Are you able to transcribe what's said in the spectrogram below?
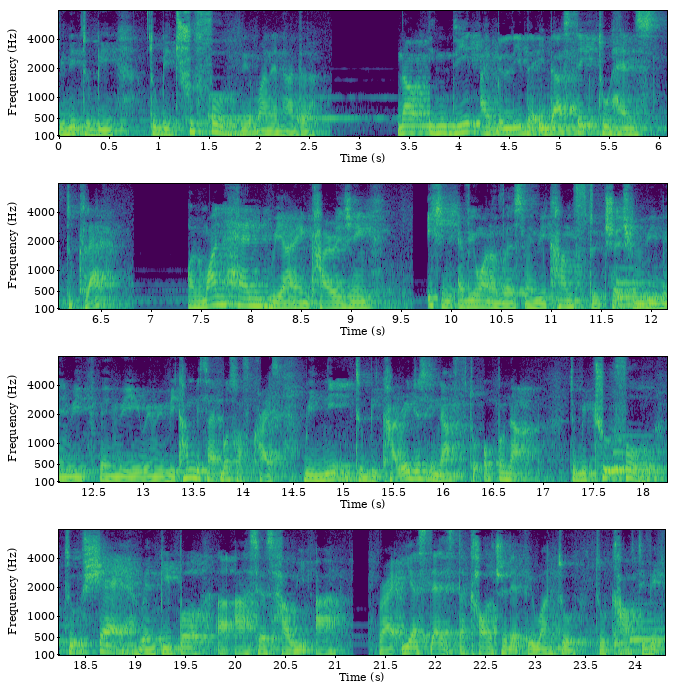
We need to be to be truthful with one another. Now, indeed, I believe that it does take two hands to clap. On one hand, we are encouraging each and every one of us when we come to church, when we when we when we when we become disciples of Christ, we need to be courageous enough to open up to be truthful, to share when people uh, ask us how we are. Right? Yes, that's the culture that we want to, to cultivate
